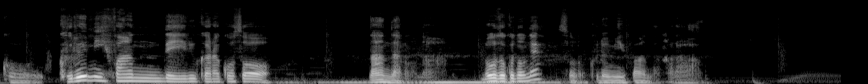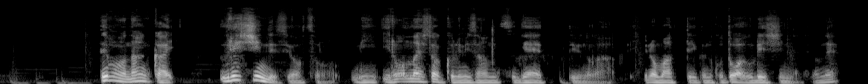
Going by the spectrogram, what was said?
こう、くるみファンでいるからこそ、なんだろうな。朗読のね、そのくるみファンだから。でもなんか、嬉しいんですよ。その、み、いろんな人がくるみさんすげえっていうのが広まっていくことは嬉しいんだけどね。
